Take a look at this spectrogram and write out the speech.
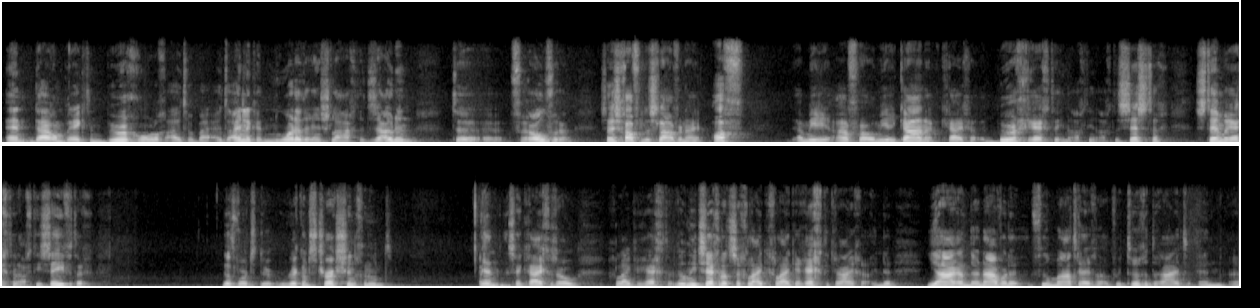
En daarom breekt een burgeroorlog uit waarbij uiteindelijk het noorden erin slaagt het zuiden te uh, veroveren. Zij schaffen de slavernij af. Afro-Amerikanen krijgen burgerrechten in 1868 stemrecht in 1870. Dat wordt de Reconstruction genoemd. En zij krijgen zo gelijke rechten. Dat wil niet zeggen dat ze gelijk gelijke rechten krijgen. In de jaren daarna worden veel maatregelen ook weer teruggedraaid. En uh,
